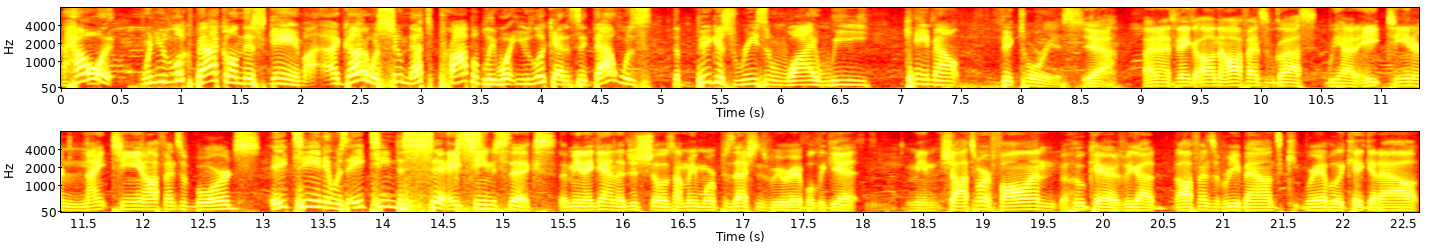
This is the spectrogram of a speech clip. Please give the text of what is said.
how when you look back on this game, I, I got to assume that's probably what you look at and say that was the biggest reason why we came out victorious. Yeah, and I think on the offensive glass we had 18 or 19 offensive boards. 18. It was 18 to six. 18 to six. I mean, again, that just shows how many more possessions we were able to get. I mean, shots weren't falling, but who cares? We got offensive rebounds. We are able to kick it out.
